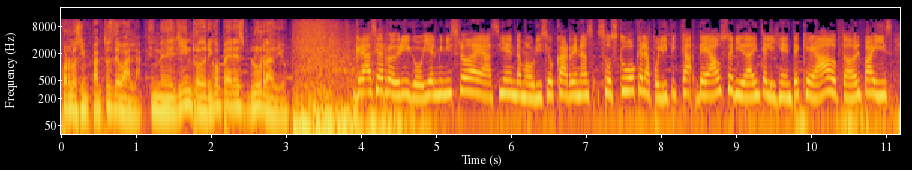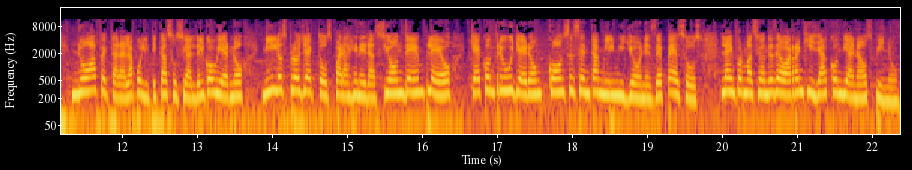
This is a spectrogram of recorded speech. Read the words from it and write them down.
por los impactos de bala. En Medellín, Rodrigo Pérez, Blue Radio. Gracias, Rodrigo. Y el ministro de Hacienda, Mauricio Cárdenas, sostuvo que la política de austeridad inteligente que ha adoptado el país no afectará la política social del gobierno ni los proyectos para generación de empleo que contribuyeron con 60 mil millones de pesos. La información desde Barranquilla con Diana Ospino.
